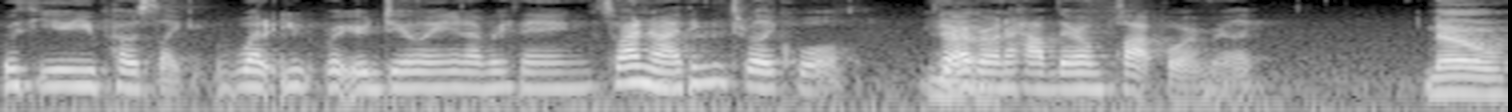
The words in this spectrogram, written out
with you, you post like what you what you're doing and everything. So I don't know. I think it's really cool for Yeah. everyone to have their own platform, really. Now,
